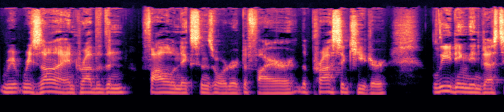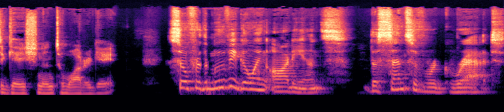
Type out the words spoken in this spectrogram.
re- resigned rather than follow Nixon's order to fire the prosecutor leading the investigation into Watergate. So, for the movie going audience, the sense of regret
